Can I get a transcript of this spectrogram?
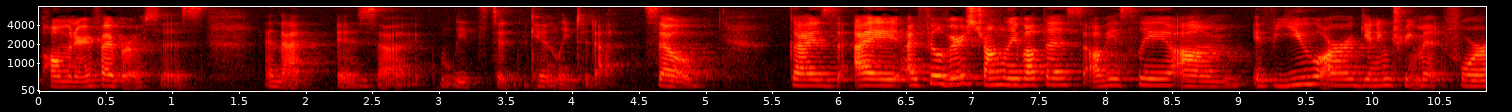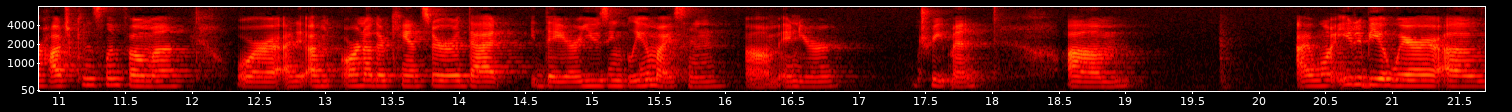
pulmonary fibrosis, and that is uh, leads to can lead to death. So guys, I, I feel very strongly about this. Obviously, um, if you are getting treatment for Hodgkin's lymphoma or, um, or another cancer that they are using bleomycin um, in your treatment, um, I want you to be aware of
